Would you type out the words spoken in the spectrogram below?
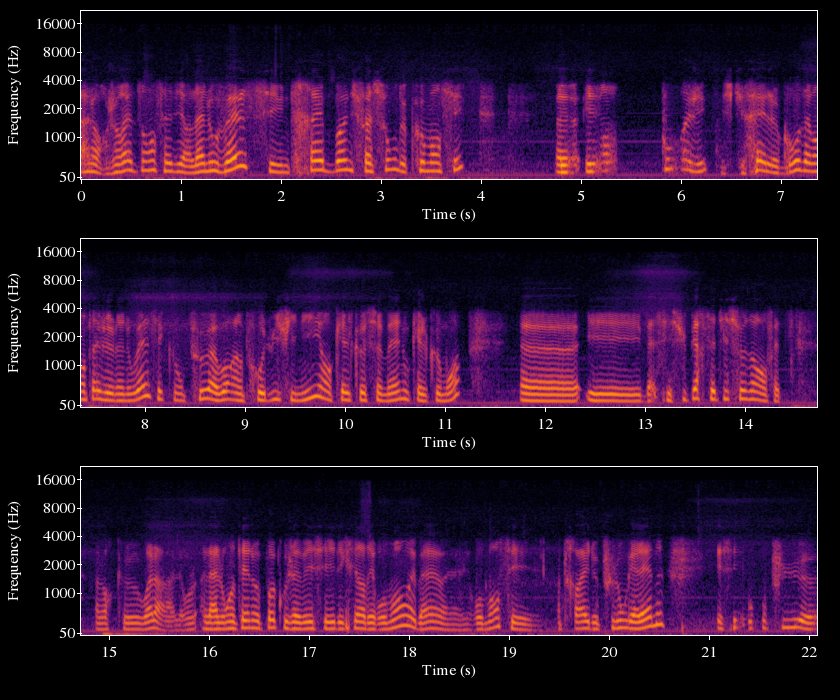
Alors, j'aurais tendance à dire, la nouvelle, c'est une très bonne façon de commencer euh, et d'encourager. Je dirais, le gros avantage de la nouvelle, c'est qu'on peut avoir un produit fini en quelques semaines ou quelques mois. Euh, et bah, c'est super satisfaisant en fait. Alors que voilà, à la lointaine époque où j'avais essayé d'écrire des romans, eh ben les romans c'est un travail de plus longue haleine et c'est beaucoup plus euh,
